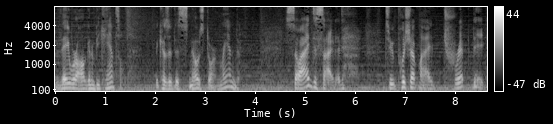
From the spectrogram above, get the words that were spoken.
they were all going to be canceled because of this snowstorm Landon. So I decided to push up my trip date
